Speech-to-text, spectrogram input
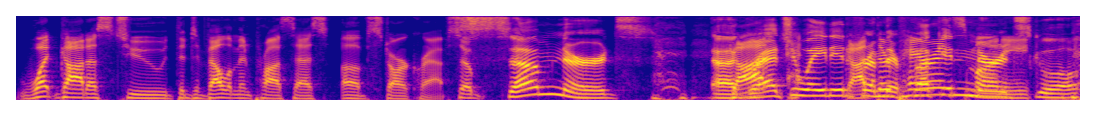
what got us to the development process of StarCraft. So some nerds uh, Got- graduated got from their their, fucking money. nerd school.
